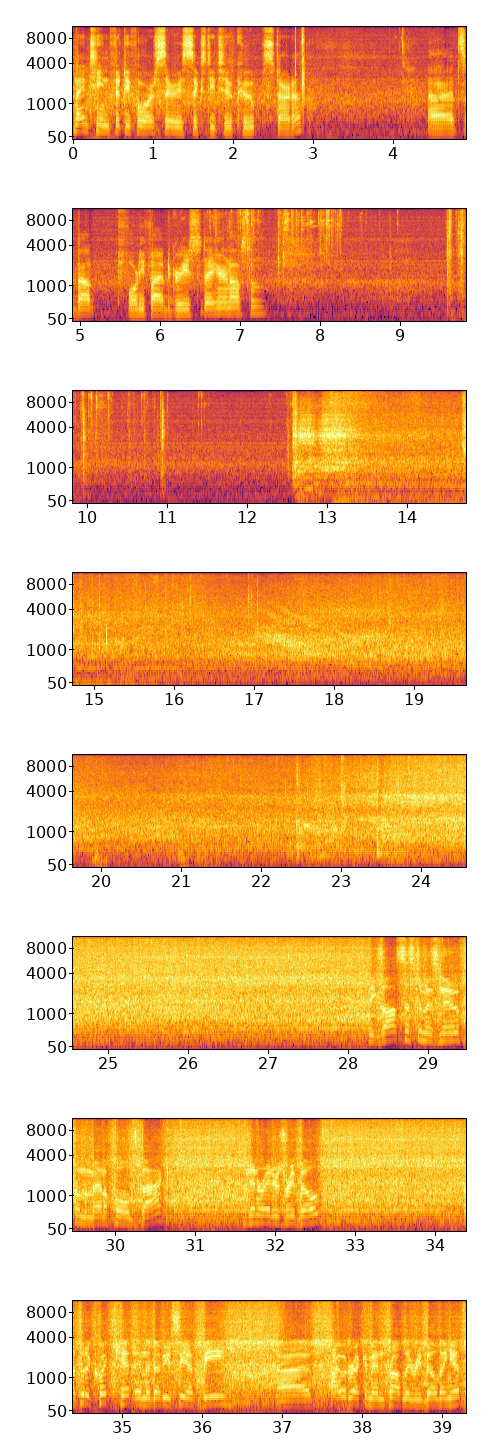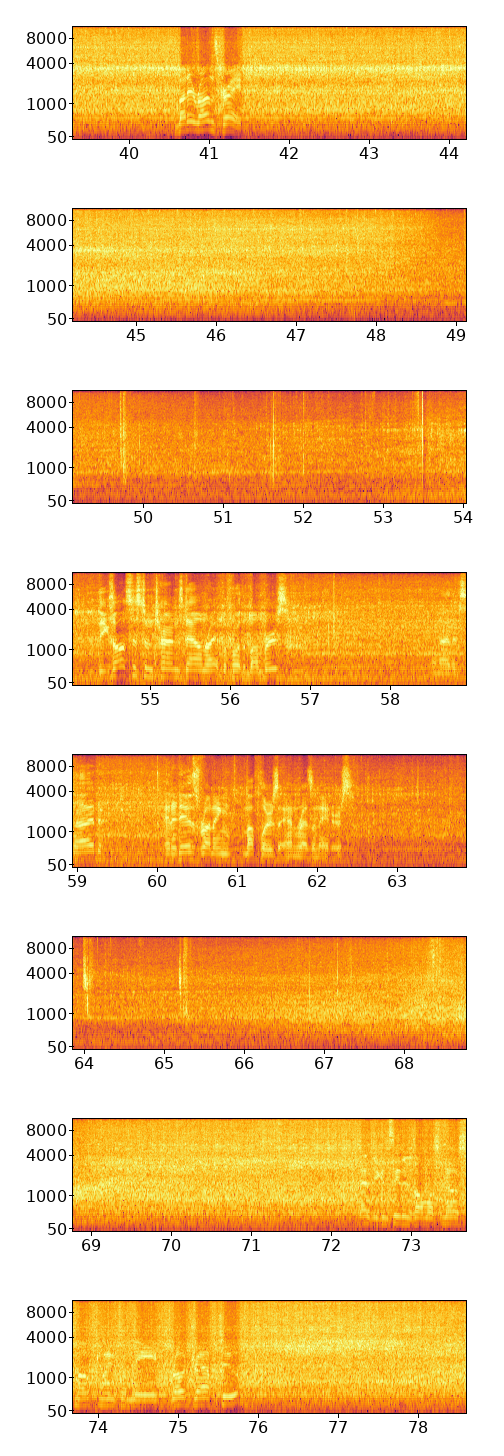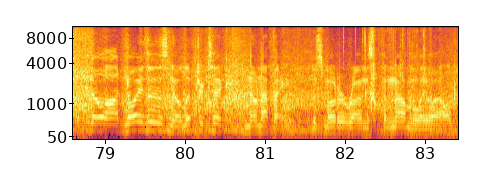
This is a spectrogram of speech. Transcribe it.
1954 Series 62 Coupe startup. Uh, it's about 45 degrees today here in Austin. The exhaust system is new from the manifolds back. Generator's rebuilt. I put a quick kit in the WCFB. Uh, I would recommend probably rebuilding it, but it runs great. The exhaust system turns down right before the bumpers on either side, and it is running mufflers and resonators. As you can see, there's almost no smoke coming from the road draft tube. No odd noises, no lifter tick, no nothing. This motor runs phenomenally well.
